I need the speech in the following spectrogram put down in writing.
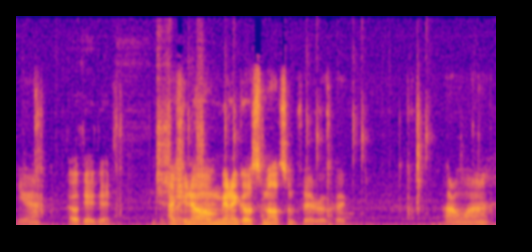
Yeah. Okay, good. Just Actually, no. sure. I'm gonna go smelt some food real quick. I don't wanna.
